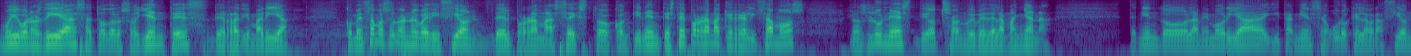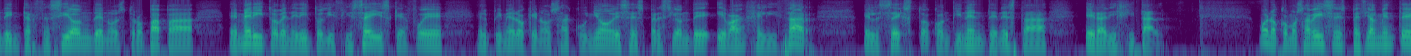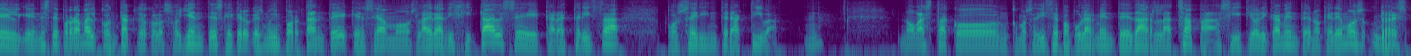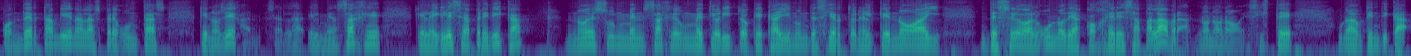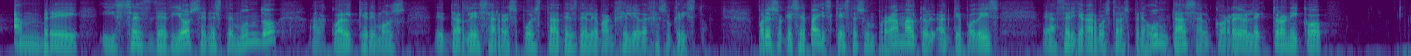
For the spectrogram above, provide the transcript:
Muy buenos días a todos los oyentes de Radio María. Comenzamos una nueva edición del programa Sexto Continente, este programa que realizamos los lunes de 8 a 9 de la mañana, teniendo la memoria y también seguro que la oración de intercesión de nuestro Papa emérito Benedicto XVI, que fue el primero que nos acuñó esa expresión de evangelizar el sexto continente en esta era digital. Bueno, como sabéis, especialmente en este programa el contacto con los oyentes, que creo que es muy importante, que seamos la era digital, se caracteriza por ser interactiva. No basta con, como se dice popularmente, dar la chapa, así teóricamente, no queremos responder también a las preguntas que nos llegan. El mensaje que la Iglesia predica no es un mensaje, un meteorito que cae en un desierto en el que no hay deseo alguno de acoger esa palabra. No, no, no. Existe una auténtica hambre y sed de Dios en este mundo, a la cual queremos eh, darle esa respuesta desde el Evangelio de Jesucristo. Por eso que sepáis que este es un programa al que, al que podéis eh, hacer llegar vuestras preguntas al correo electrónico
